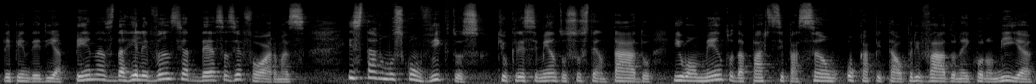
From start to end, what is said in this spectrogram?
dependeria apenas da relevância dessas reformas. Estávamos convictos que o crescimento sustentado e o aumento da participação, o capital privado na economia,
